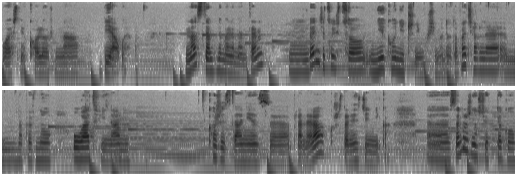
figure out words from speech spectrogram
właśnie kolor na biały. Następnym elementem mm, będzie coś, co niekoniecznie musimy dodawać, ale mm, na pewno ułatwi nam korzystanie z planera, korzystanie z dziennika. E, w zależności od tego,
